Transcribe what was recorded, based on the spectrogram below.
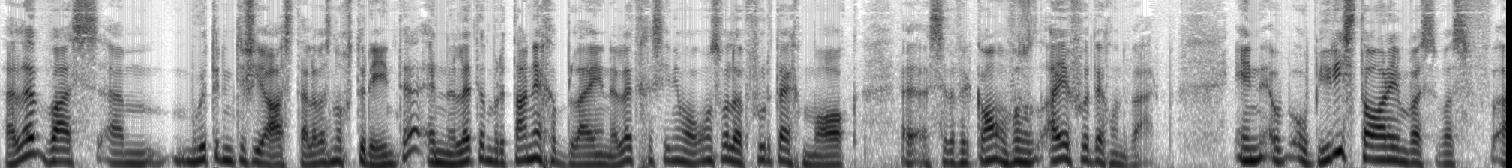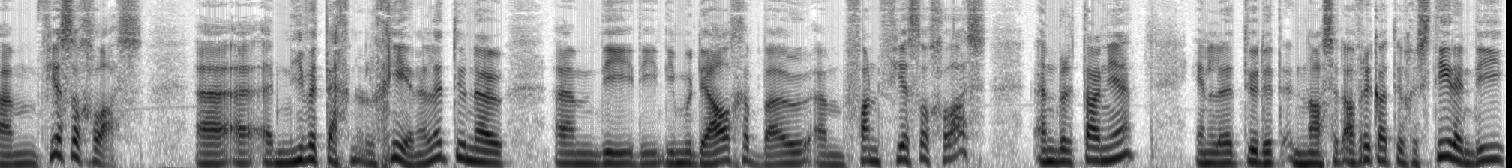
hulle was ehm um, motorentoesiaste. Hulle was nog studente en hulle het in Brittanje gebly en hulle het gesê nee, maar ons wil 'n voertuig maak, 'n Suid-Afrikaanse ons eie voertuig ontwerp. En op, op hierdie stadium was was ehm um, veselglas 'n uh, 'n nuwe tegnologie en hulle het toe nou ehm um, die die die model gebou ehm um, van veselglas in Brittanje en hulle het toe dit na Suid-Afrika toe gestuur en die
